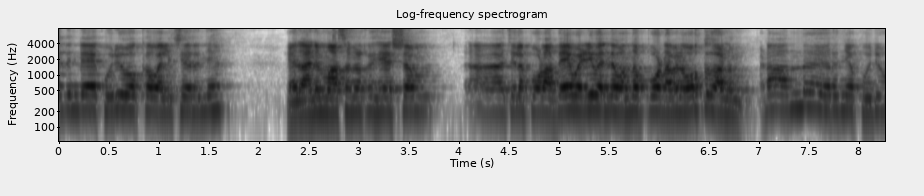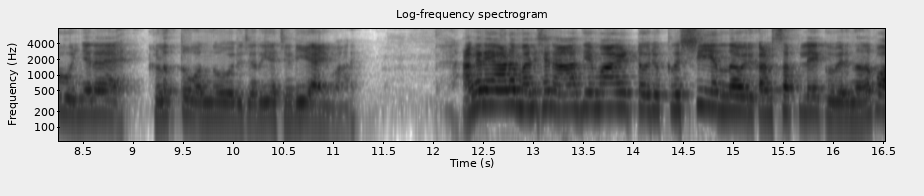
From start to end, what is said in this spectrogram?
ഇതിന്റെ കുരുവൊക്കെ വലിച്ചെറിഞ്ഞ് ഏതാനും മാസങ്ങൾക്ക് ശേഷം ചിലപ്പോൾ അതേ വഴി തന്നെ വന്നപ്പോൾ അവൻ ഓർത്തു കാണും എടാ അന്ന് എറിഞ്ഞ കുരു ഇങ്ങനെ കിളുത്തു വന്നു ഒരു ചെറിയ ചെടിയായി മാറി. അങ്ങനെയാണ് മനുഷ്യൻ ആദ്യമായിട്ട് ഒരു കൃഷി എന്ന ഒരു കൺസെപ്റ്റിലേക്ക് വരുന്നത്. അപ്പോൾ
